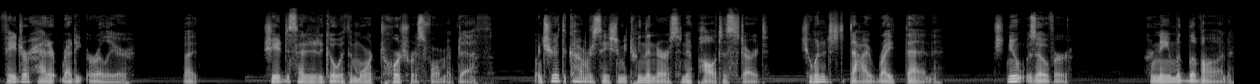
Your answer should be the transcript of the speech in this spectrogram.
Phaedra had it ready earlier, but she had decided to go with a more torturous form of death. When she heard the conversation between the nurse and Hippolytus start, she wanted to die right then. She knew it was over. Her name would live on,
